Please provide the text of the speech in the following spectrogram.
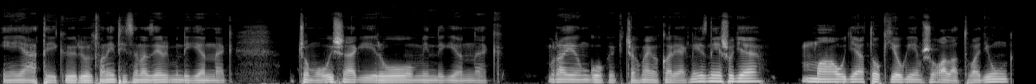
ilyen játékőrült van itt, hiszen azért mindig jönnek csomó újságíró, mindig jönnek rajongók, akik csak meg akarják nézni, és ugye ma ugye a Tokyo Game Show alatt vagyunk,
